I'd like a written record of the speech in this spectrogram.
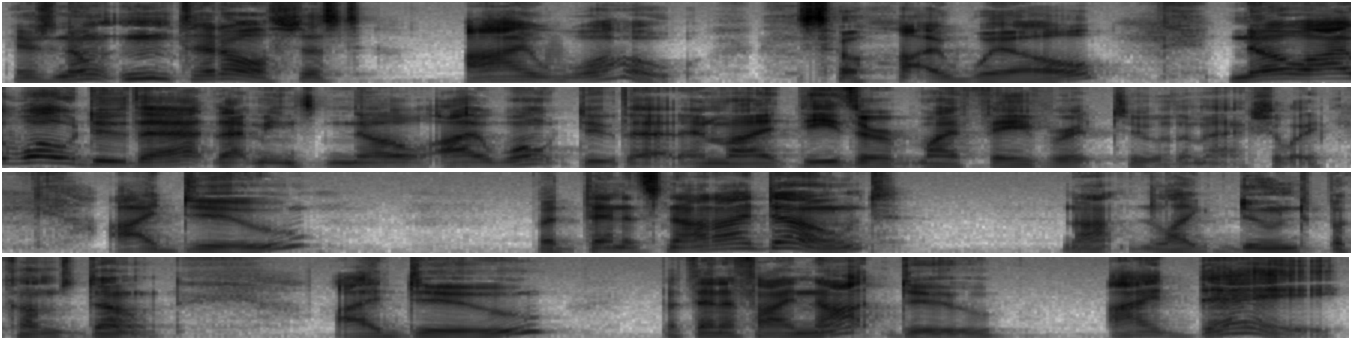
there's no nt at all. It's just I wo. So I will. No, I won't do that. That means no, I won't do that. And my these are my favorite two of them actually. I do, but then it's not I don't. Not like don't becomes don't. I do, but then if I not do, I day.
